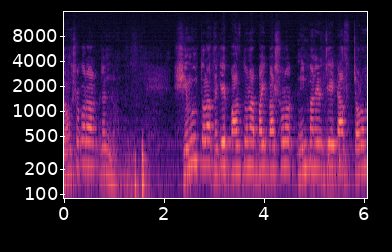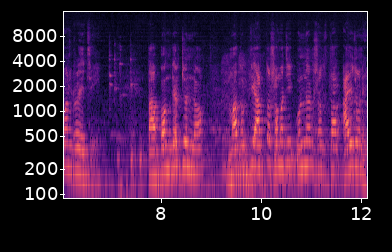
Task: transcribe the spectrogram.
ধ্বংস করার জন্য। শিমুলতলা থেকে পাঁচদোনা বাইপাস সড়ক নির্মাণের যে কাজ চলমান রয়েছে, তা বন্ধের জন্য মাধবদী আর্থসামাজিক উন্নয়ন সংস্থার আয়োজনে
